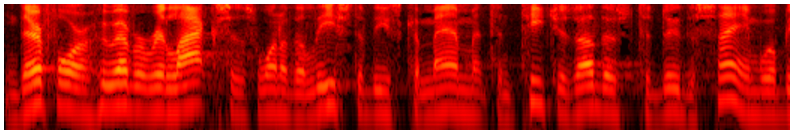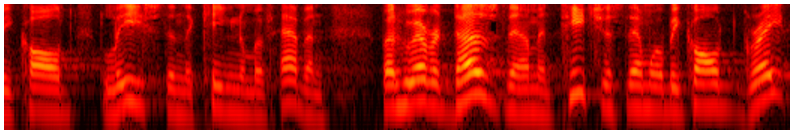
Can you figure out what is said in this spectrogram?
And therefore, whoever relaxes one of the least of these commandments and teaches others to do the same will be called least in the kingdom of heaven. But whoever does them and teaches them will be called great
